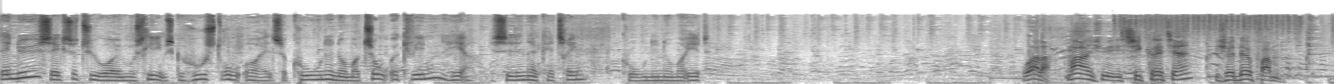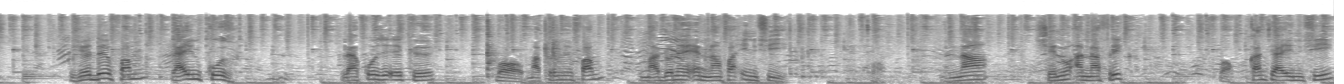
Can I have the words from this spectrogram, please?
Den nye 26-årige muslimske hustru og altså kone nummer to er kvinden her ved siden af Katrin, kone nummer et. Voilà, moi je suis chrétien, j'ai deux femmes. J'ai deux femmes, il y a une cause. La cause est que ma première femme m'a donné un enfant, une fille. Maintenant, chez nous en Afrique, bon, quand il y a une fille,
